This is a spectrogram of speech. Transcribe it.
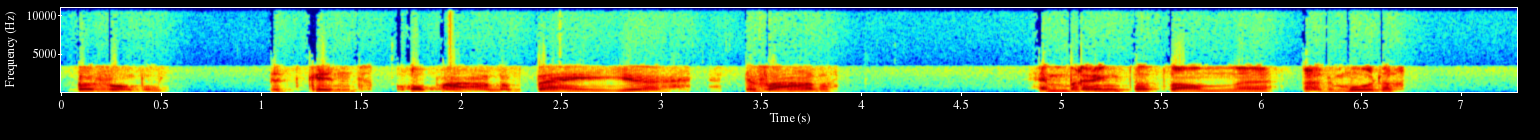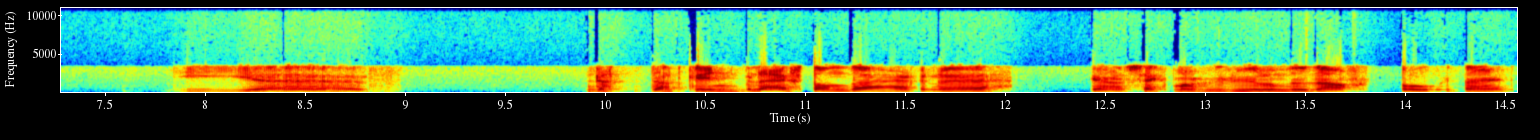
bijvoorbeeld het kind ophalen bij de vader... en brengt dat dan naar de moeder die, dat, dat kind blijft dan daar, ja, zeg maar gedurende de afgesproken tijd.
